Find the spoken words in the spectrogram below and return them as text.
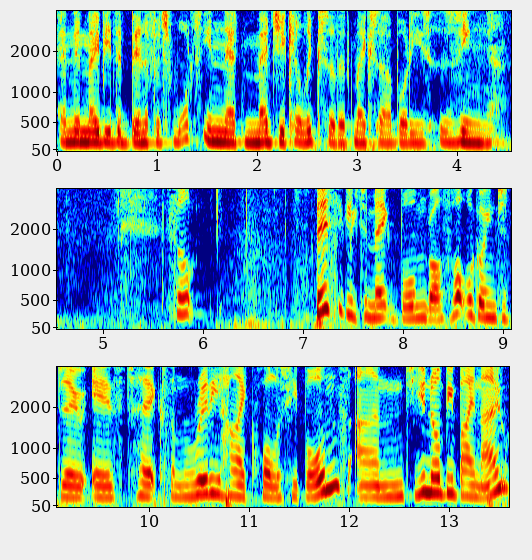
and then maybe the benefits. What's in that magic elixir that makes our bodies zing? So, Basically, to make bone broth, what we're going to do is take some really high quality bones, and you know me by now,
